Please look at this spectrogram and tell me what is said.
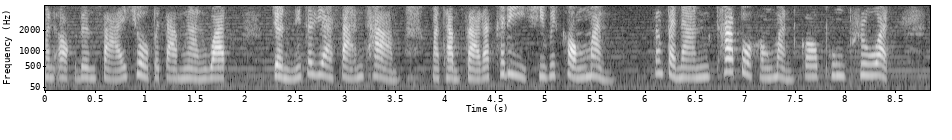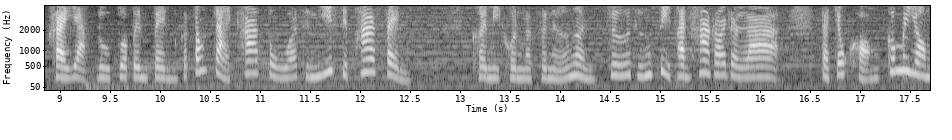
มันออกเดินสายโชว์ไปตามงานวัด จนนิตยสารถามมาทำสารคดีชีวิตของมัน ตั้งแต่นั้นค่าตัวของมันก็พุ่งพรวด ใครอยากดูตัวเป็นๆก็ต้องจ่ายค่าตัวถึง 25 เซนเคยมีคนมาเสนอเงินซื้อถึง 4,500 ดอลลาร์ แต่เจ้าของก็ไม่ยอม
